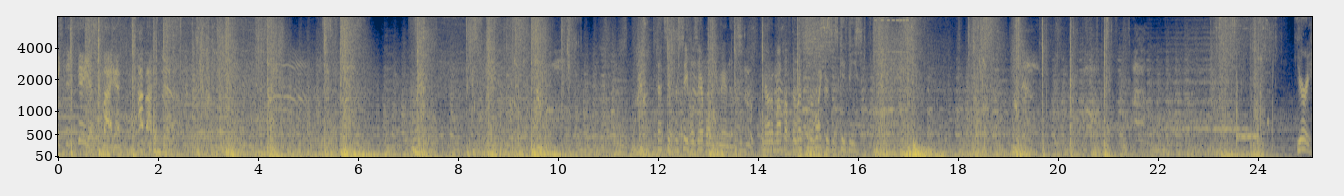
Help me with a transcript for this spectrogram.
Nice to see you, Spider! How about... That's it for Sable's airborne commandos. Now to mop up the rest of the Rikers escapees. Yuri,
